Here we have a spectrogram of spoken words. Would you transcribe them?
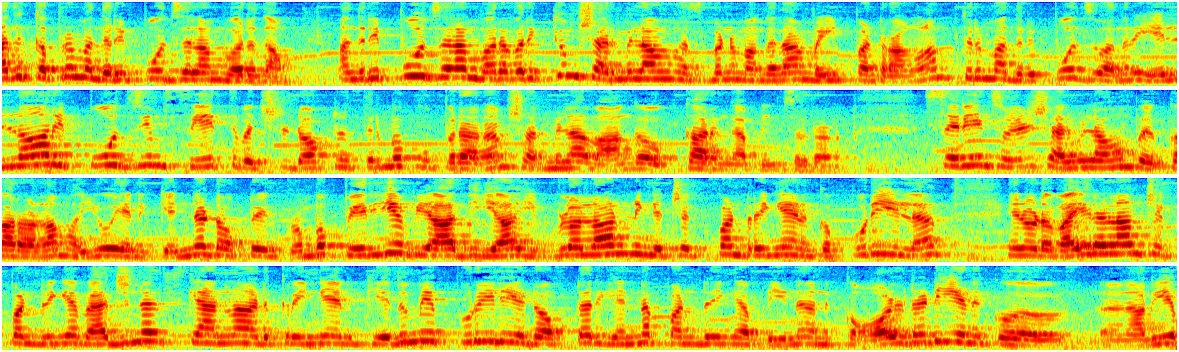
அதுக்கப்புறம் அந்த ரிப்போர்ட்ஸ் எல்லாம் வருதாம். அந்த ரிப்போர்ட்ஸ் எல்லாம் வர வரைக்கும் ஷர்மிளாவும் ஹஸ்பண்டும் அங்கே தான் வெயிட் பண்ணுறாங்களாம் திரும்ப அந்த ரிப்போர்ட்ஸ் வந்து எல்லா ரிப்போர்ட்ஸையும் சேர்த்து வச்சுட்டு டாக்டர் திரும்ப கூப்பிட்றாராம். ஷர்மிளா வாங்க உட்காருங்க அப்படின்னு சொல்றாராம். சரின்னு சொல்லிட்டு ஷர்மிளாவும் போய் உட்காரலாம் ஐயோ எனக்கு என்ன டாக்டர் எனக்கு ரொம்ப பெரிய வியாதியா? இவ்வளோலாம் நீங்கள் செக் பண்ணுறீங்க எனக்கு புரியல. என்னோட வயிறெல்லாம் செக் பண்ணுறீங்க வெஜினல் ஸ்கேன்லாம் எடுக்கிறீங்க. எனக்கு எதுவுமே புரியலையே டாக்டர் என்ன பண்ணுறீங்க அப்படின்னு எனக்கு ஆல்ரெடி எனக்கு நிறைய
